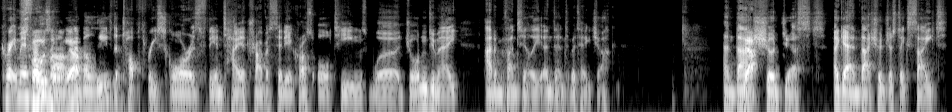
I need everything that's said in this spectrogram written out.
correct me if I'm wrong. Yeah. I believe the top three scorers for the entire Traverse City across all teams were Jordan Dumais, Adam Fantilli, and Denton Mateychuk. And that yeah. should just, again, that should just excite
